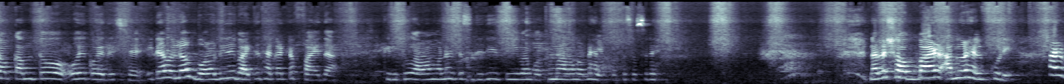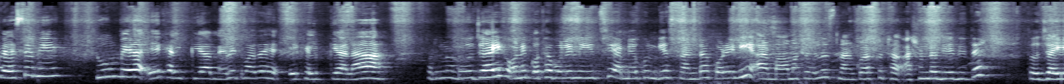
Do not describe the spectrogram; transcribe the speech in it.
সব কাম তো ওই করে দিচ্ছে এটা হলো বড় দিদি বাড়িতে থাকার একটা ফায়দা কিন্তু আমার মনে হচ্ছে দিদি তুই এবার প্রথমে আমাকে একটা হেল্প করতেছিস রে नाले सब बार আমি ওর হেল্প করি আর वैसे भी तुम मेरा एक हेल्प किया मैं भी तुम्हारा एक हेल्प किया ना তো যাই অনেক কথা বলে নিয়েছি আমি এখন গিয়ে স্নানটা করে নিই আর মা আমাকে বললো স্নান করে একটু ঠা- আসনটা দিয়ে দিতে তো যাই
